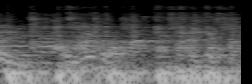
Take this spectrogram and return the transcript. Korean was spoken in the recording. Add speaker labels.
Speaker 1: 끝.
